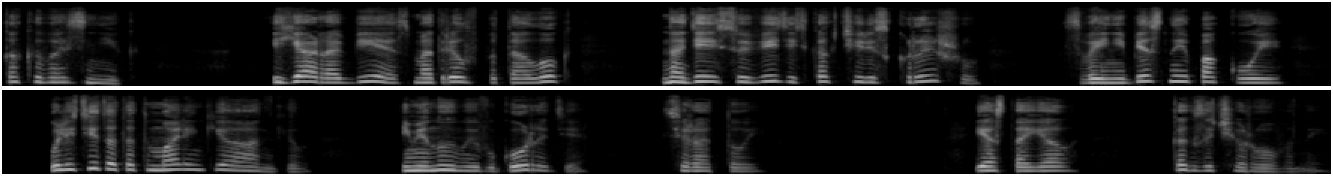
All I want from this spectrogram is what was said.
как и возник. И я, рабея, смотрел в потолок, надеясь увидеть, как через крышу свои небесные покои улетит этот маленький ангел, именуемый в городе сиротой. Я стоял, как зачарованный.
